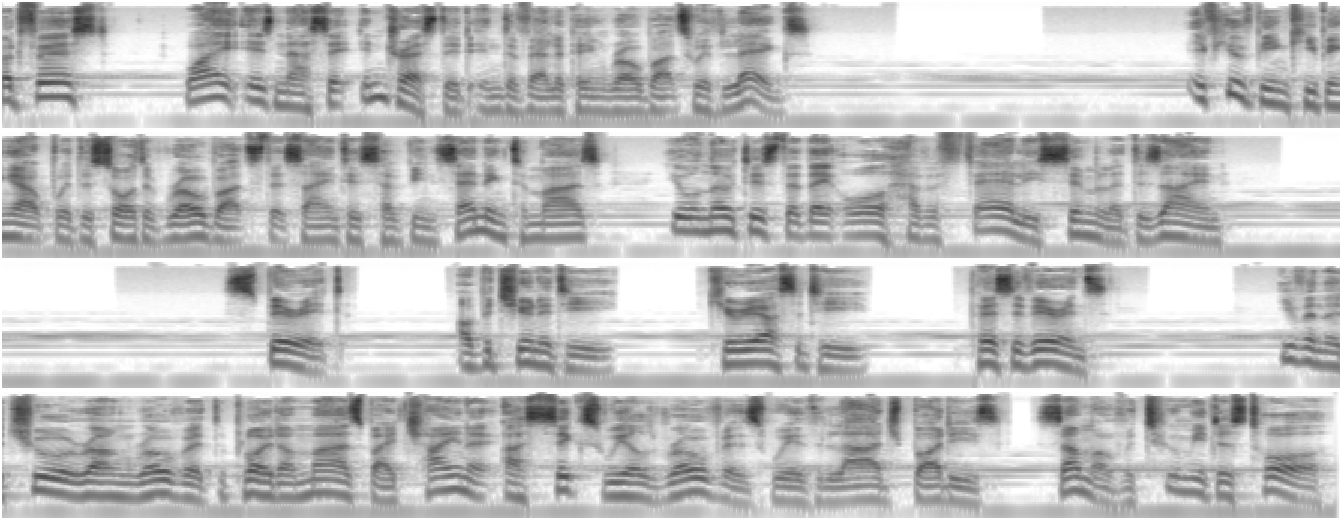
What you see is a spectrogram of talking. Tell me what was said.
But first, why is NASA interested in developing robots with legs? If you've been keeping up with the sort of robots that scientists have been sending to Mars, you'll notice that they all have a fairly similar design. Spirit, Opportunity, Curiosity, Perseverance, even the Zhurong rover deployed on Mars by China are six wheeled rovers with large bodies, some over 2 meters tall,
